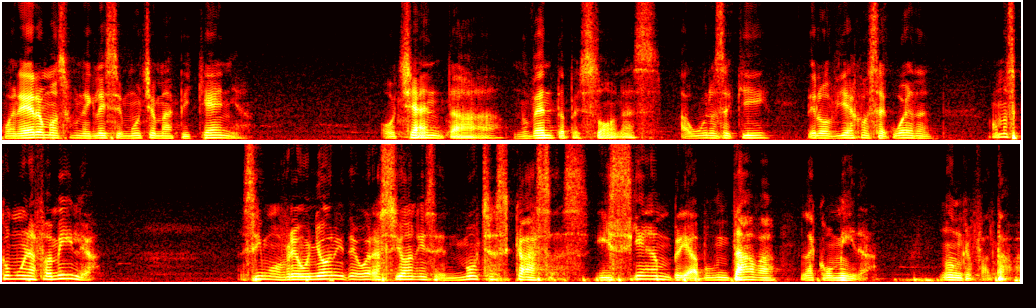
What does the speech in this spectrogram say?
Cuando éramos una iglesia mucho más pequeña, 80, 90 personas, algunos aquí de los viejos se acuerdan. Vamos como una familia. Hicimos reuniones de oraciones en muchas casas y siempre abundaba la comida. Nunca faltaba.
